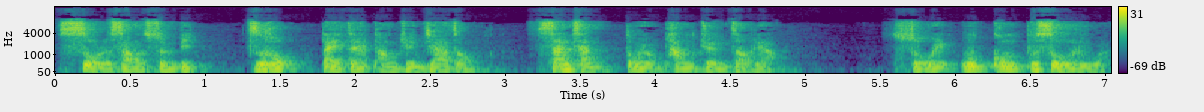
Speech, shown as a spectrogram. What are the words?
受了伤的孙膑之后，待在庞涓家中。三餐都有庞涓照料，所谓无功不受禄啊！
